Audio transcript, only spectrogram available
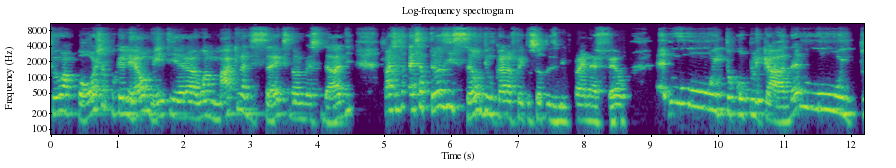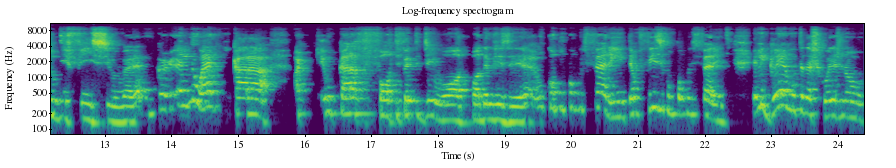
foi uma aposta, porque ele realmente era uma máquina de sexo na universidade. Mas essa transição de um cara feito o Santos Smith para a NFL é muito complicada, é muito difícil. Velho. Ele não é cara um cara forte feito de Jay Watt, podemos dizer. É um corpo um pouco diferente, é um físico um pouco diferente. Ele ganha muitas das coisas no,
